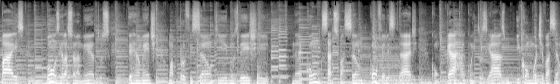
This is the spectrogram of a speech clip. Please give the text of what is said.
paz, bons relacionamentos, ter realmente uma profissão que nos deixe né, com satisfação, com felicidade, com garra, com entusiasmo e com motivação.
